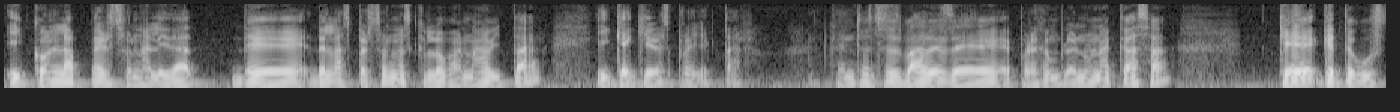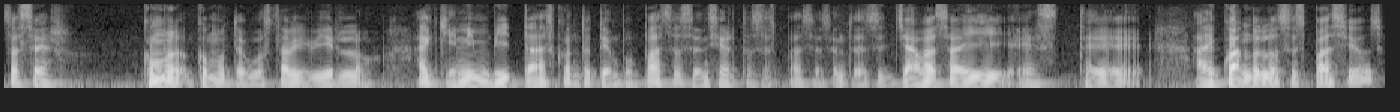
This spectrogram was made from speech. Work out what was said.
y con la personalidad de, de las personas que lo van a habitar y qué quieres proyectar. Entonces va desde, por ejemplo, en una casa, ¿qué, qué te gusta hacer? ¿Cómo, ¿Cómo te gusta vivirlo? ¿A quién invitas? ¿Cuánto tiempo pasas en ciertos espacios? Entonces ya vas ahí este, adecuando los espacios,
